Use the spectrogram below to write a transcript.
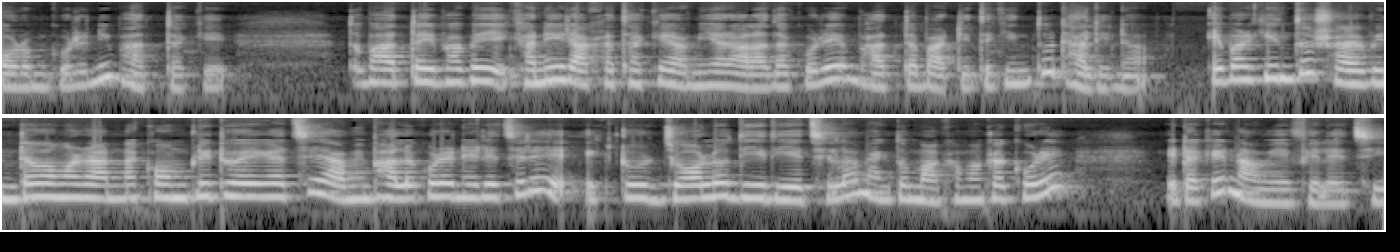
গরম করে নিই ভাতটাকে। তো ভাতটা এইভাবে এখানেই রাখা থাকে, আমি আর আলাদা করে ভাতটা বাটিতে কিন্তু ঢালি না। এবার কিন্তু সয়াবিনটাও আমার রান্না কমপ্লিট হয়ে গেছে। আমি ভালো করে নেড়ে চেড়ে একটু জলও দিয়ে দিয়েছিলাম, একদম মাখা মাখা করে। এটাকে নামিয়ে ফেলেছি।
